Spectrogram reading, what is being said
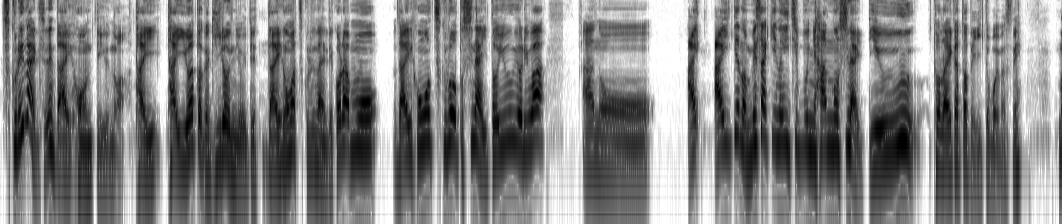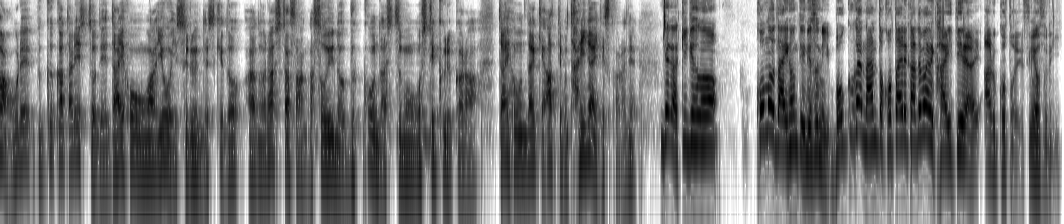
作れないですよね、台本っていうのは。対、対話とか議論において台本は作れないんで、これはもう台本を作ろうとしないというよりは、あのー、相手の目先の一文に反応しないっていう捉え方でいいと思いますね。まあ、俺、ブックカタリストで台本は用意するんですけど、あの、ラシタさんがそういうのをぶっ込んだ質問をしてくるから、台本だけあっても足りないですからね。だから結局その、この台本って要するに僕が何と答えるかでまで書いてあることですね、要するに。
